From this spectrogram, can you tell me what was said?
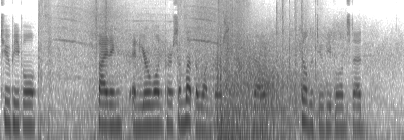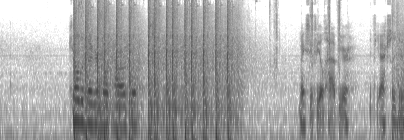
two people fighting, and you're one person, let the one person go. Kill the two people instead. Kill the bigger, more powerful. Makes you feel happier, if you actually do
